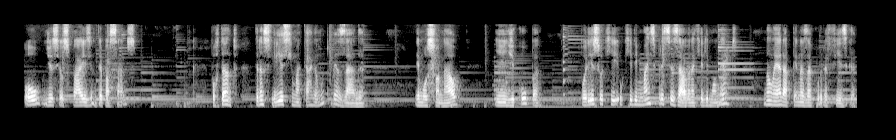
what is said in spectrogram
ou de seus pais e antepassados. Portanto, transferia-se uma carga muito pesada emocional e de culpa. Por isso que o que ele mais precisava naquele momento não era apenas a cura física,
